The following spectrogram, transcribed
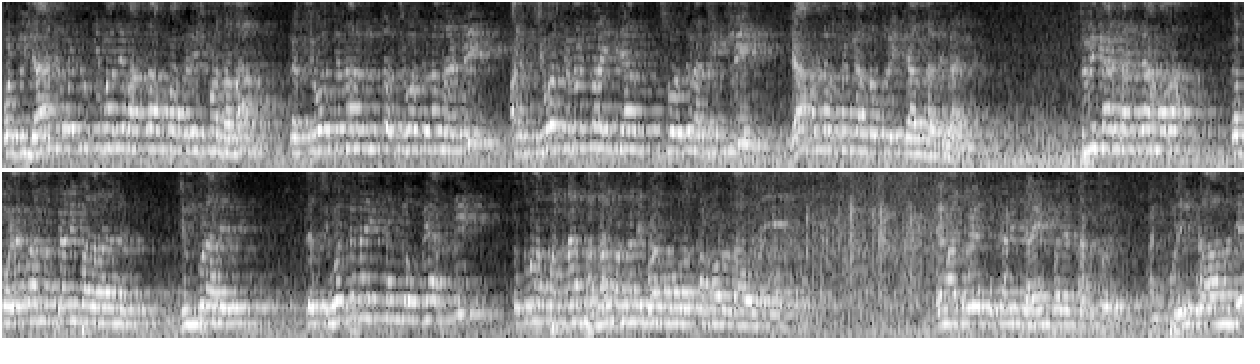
परंतु या निवडणुकीमध्ये मात्र आप्पा करिश्मा झाला तर शिवसेना विरुद्ध शिवसेना लढली आणि शिवसेनेचा इतिहास शिवसेना जिंकली या मतदारसंघाचा तो इतिहास झालेला आहे. तुम्ही काय सांगता आम्हाला? का थोड्याफार मतांनी जिंकून आले जर शिवसेना एक संघ उभी असती तर तुम्हाला पन्नास हजार मताने बरोबर सामोरं जावं लागलं हे मात्र या ठिकाणी जाहीरपणे सांगतोय. आणि पुढील काळामध्ये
